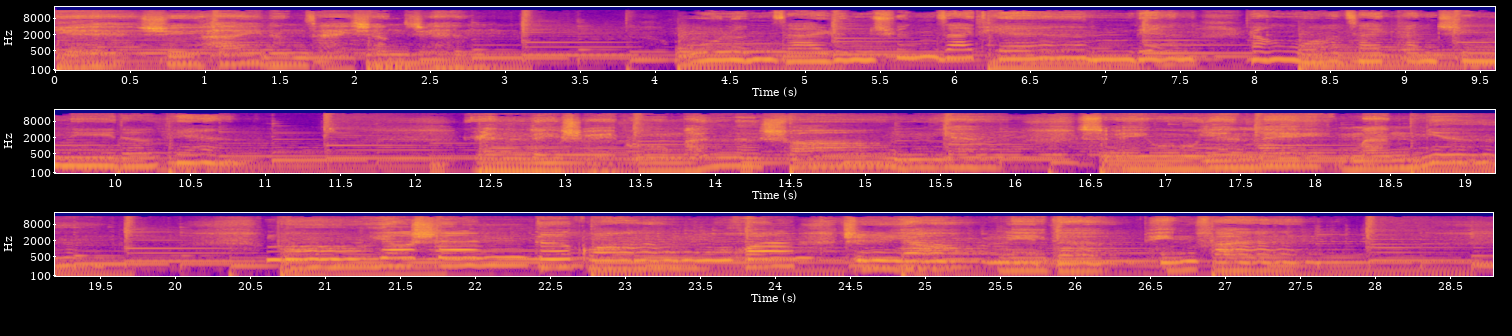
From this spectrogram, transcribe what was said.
也许还能再相见。无论在人群，在天边，让我再看清你的脸。任泪水铺满了双眼，虽无言泪满面。要神的光环，只要你的。平凡，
